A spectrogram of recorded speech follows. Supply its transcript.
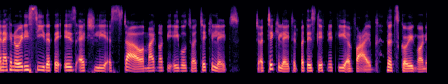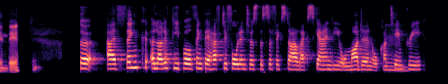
and I can already see that there is actually a style. I might not be able to articulate to articulate it, but there's definitely a vibe that's going on in there. So I think a lot of people think they have to fall into a specific style like Scandi or modern or contemporary. Mm.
